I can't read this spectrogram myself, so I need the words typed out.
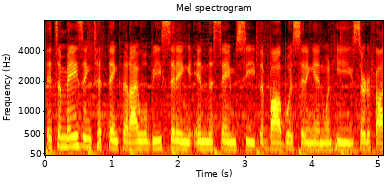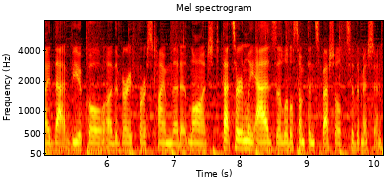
It's amazing to think that I will be sitting in the same seat that Bob was sitting in when he certified that vehicle uh, the very first time that it launched. That certainly adds a little something special to the mission.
